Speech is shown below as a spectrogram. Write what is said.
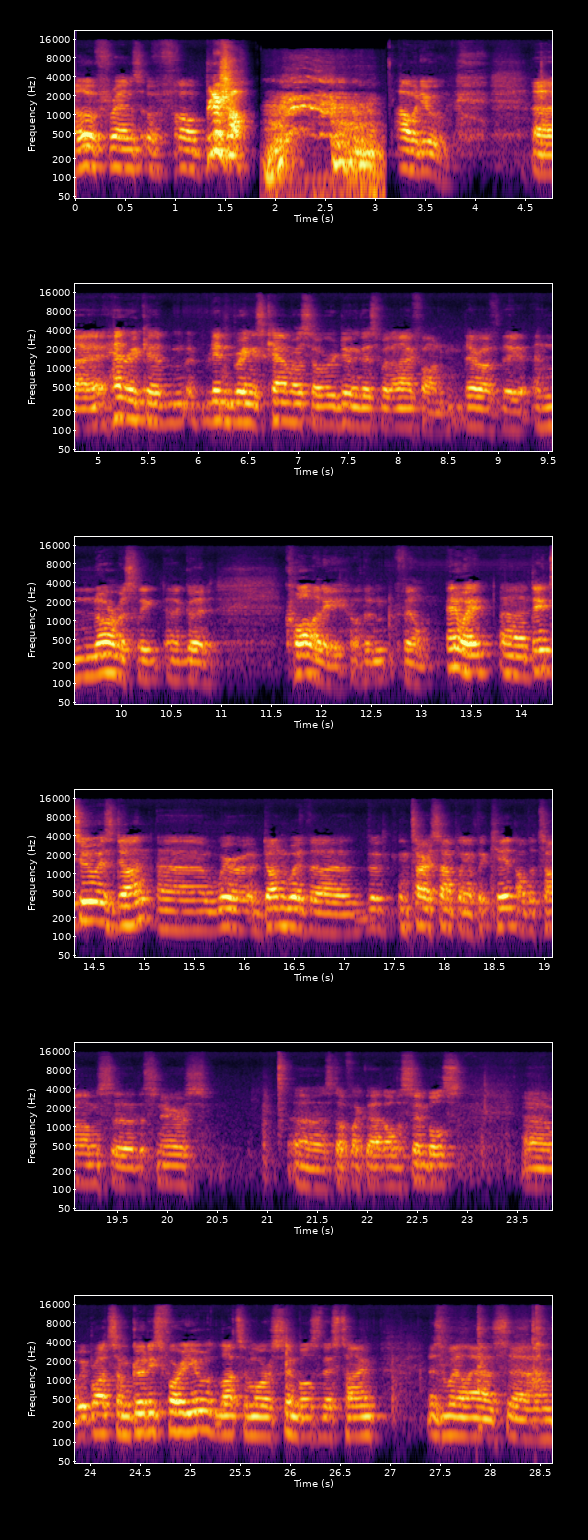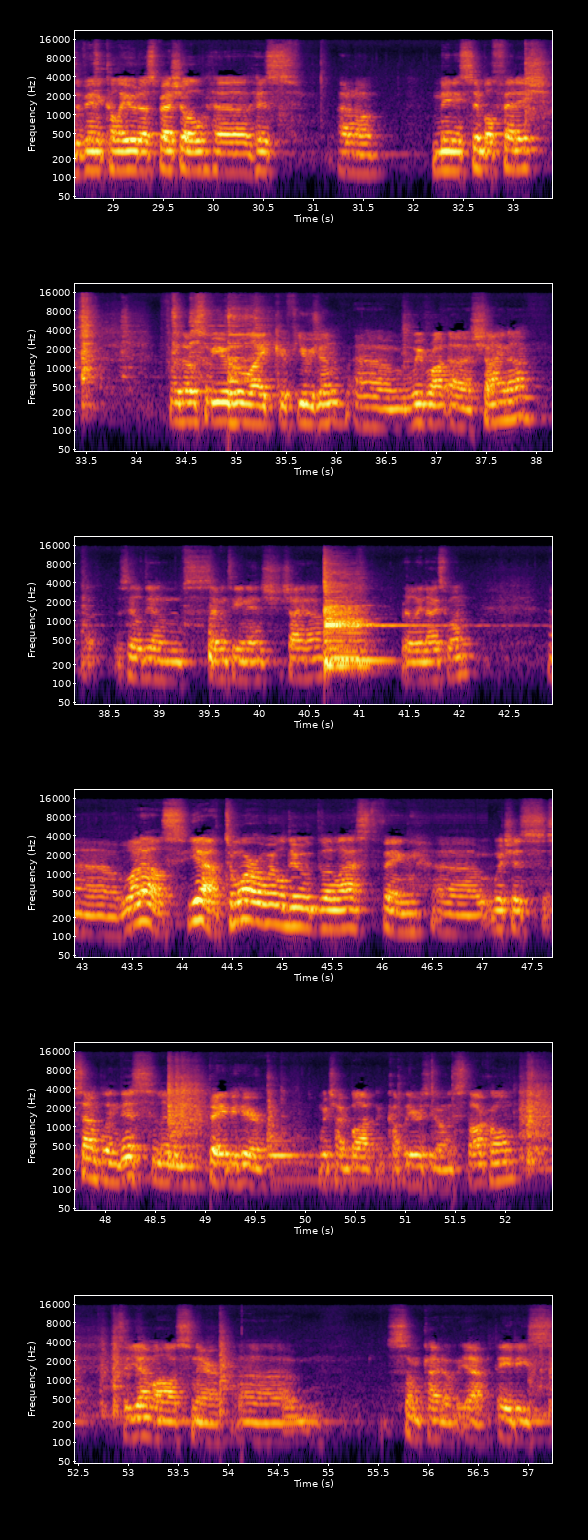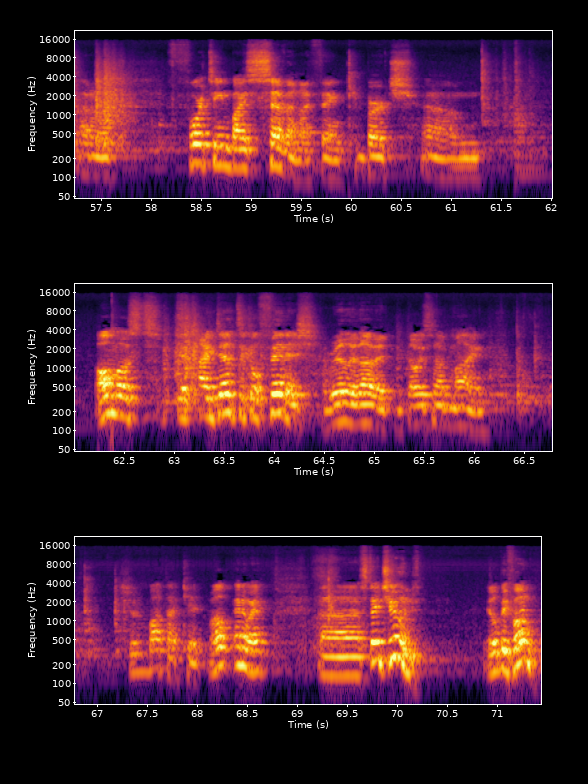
Hello friends of Frau Blücher! How do? Uh, Henrik uh, didn't bring his camera so we're doing this with an iPhone. Thereof the enormously uh, good quality of the film. Anyway, uh, day two is done. Uh, we're done with uh, the entire sampling of the kit, all the toms, the snares, stuff like that, all the cymbals. we brought some goodies for you, lots of more cymbals this time as well as uh, the Vinnie Colaiuta special, uh, his, I don't know, mini cymbal fetish. For those of you who like fusion, um, we brought a China, Zildjian 17 inch China, really nice one. Uh, what else? Yeah, tomorrow we will do the last thing, uh, which is sampling this little baby here, which I bought a couple years ago in Stockholm. It's a Yamaha snare. Um, some kind of, yeah, 80s, I don't know, 14 by 7 I think, birch. Um, almost identical finish, I really love it, though it's not mine. Should have bought that kit. Well, anyway, uh, stay tuned, it'll be fun.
